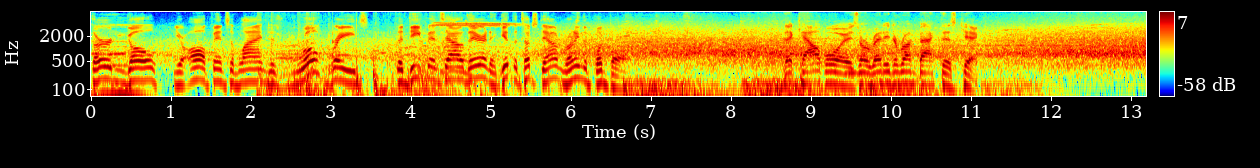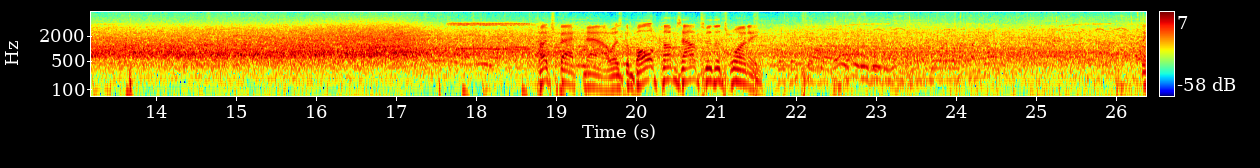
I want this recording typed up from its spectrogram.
third and goal, your offensive line just road grades the defense out there, and they get the touchdown running the football. The Cowboys are ready to run back this kick. Touchback now as the ball comes out to the 20. The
